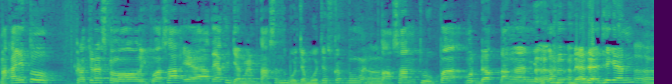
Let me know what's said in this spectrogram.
Makanya tuh Crowdtuners kalau lagi puasa ya hati-hati jangan main petasan tuh bocah-bocah suka tuh main petasan lupa meledak tangan gitu kan ada-ada aja kan. Oh.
